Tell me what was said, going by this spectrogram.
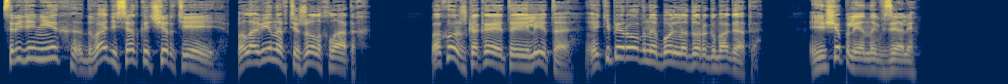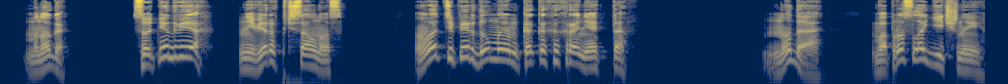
Среди них два десятка чертей, половина в тяжелых латах. Похоже, какая-то элита, экипированы больно дорого-богато. Еще пленных взяли. Много? Сотни-две, Неверов почесал нос. Вот теперь думаем, как их охранять-то. Ну да, вопрос логичный,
